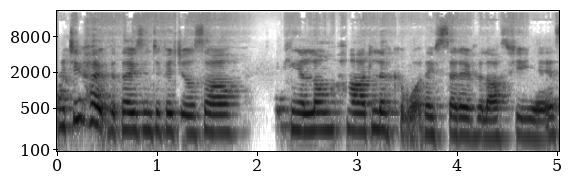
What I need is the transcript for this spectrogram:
I do hope that those individuals are taking a long, hard look at what they've said over the last few years.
